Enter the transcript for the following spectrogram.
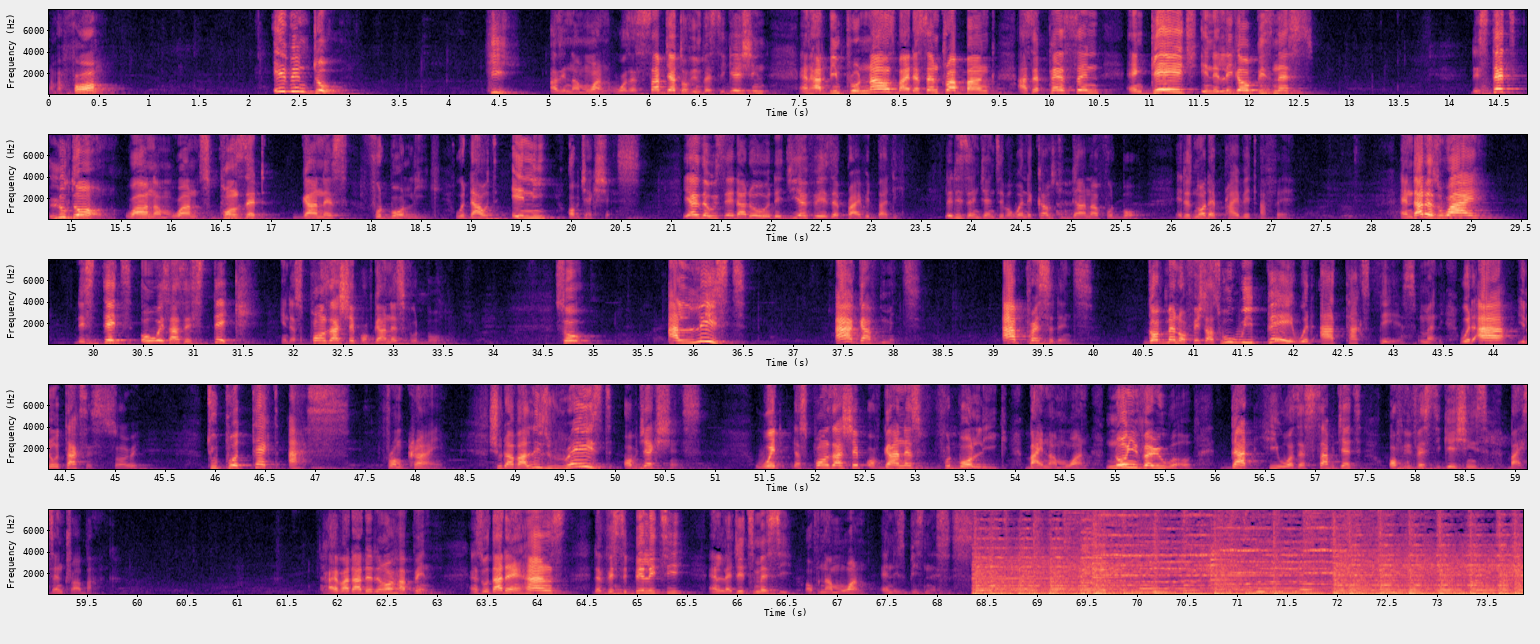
Number four, even though he, as in NAM1, was a subject of investigation and had been pronounced by the central bank as a person engaged in illegal business, the state looked on while NAM1 sponsored Ghana's football league without any objections. Yes, they will say that, oh, the GFA is a private body. Ladies and gentlemen, when it comes to Ghana football, it is not a private affair. And that is why the state always has a stake in the sponsorship of Ghana's football. So, at least our government, our president, government officials who we pay with our taxpayers' money, with our, you know, taxes, sorry, to protect us from crime, should have at least raised objections with the sponsorship of Ghana's Football League by NAM1, knowing very well that he was a subject of investigations by central bank. However, that did not happen. And so that enhanced the visibility and legitimacy of NAM1 and his businesses.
